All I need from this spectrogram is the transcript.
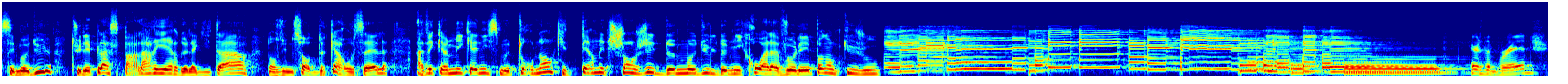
Ces modules, tu les places par l'arrière de la guitare, dans une sorte de carrousel, avec un mécanisme tournant qui te permet de changer de module de micro à la volée pendant que tu joues. Here's the bridge.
